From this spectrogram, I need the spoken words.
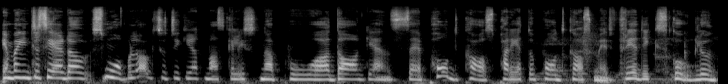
Är man intresserad av småbolag så tycker jag att man ska lyssna på dagens eh, podcast, Pareto Podcast med Fredrik Skoglund.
